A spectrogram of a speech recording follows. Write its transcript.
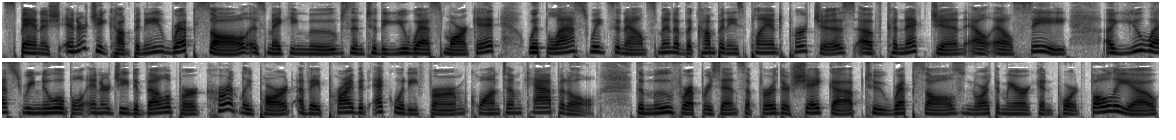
Spanish energy company Repsol is making making moves into the U.S. market with last week's announcement of the company's planned purchase of ConnectGen LLC, a U.S. renewable energy developer currently part of a private equity firm, Quantum Capital. The move represents a further shakeup to Repsol's North American portfolio,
